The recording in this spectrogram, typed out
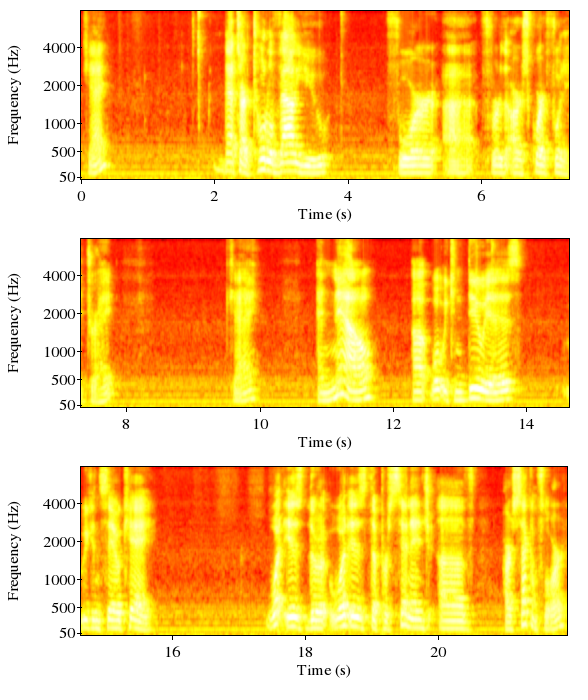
okay. That's our total value for uh, for the, our square footage right? Okay. And now uh, what we can do is we can say, okay, what is the what is the percentage of our second floor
